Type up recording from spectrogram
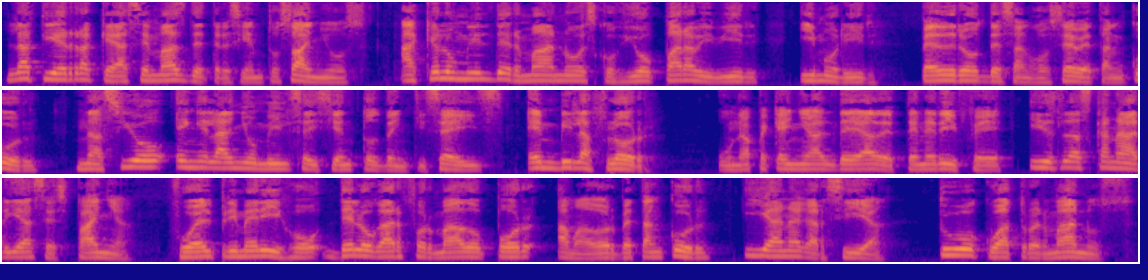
la tierra que hace más de 300 años aquel humilde hermano escogió para vivir y morir. Pedro de San José Betancourt nació en el año 1626 en Vilaflor, una pequeña aldea de Tenerife, Islas Canarias, España. Fue el primer hijo del hogar formado por Amador Betancourt y Ana García. Tuvo cuatro hermanos,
